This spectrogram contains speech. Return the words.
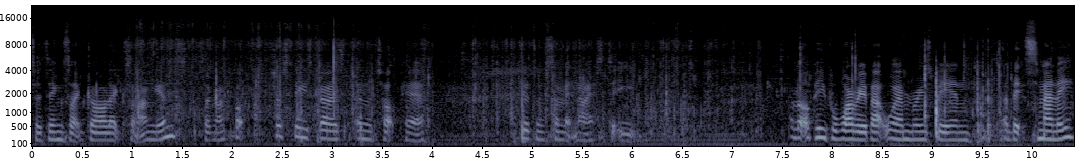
so things like garlics and onions. So I'm going to put just these guys in the top here, give them something nice to eat. A lot of people worry about wormeries being a bit smelly.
